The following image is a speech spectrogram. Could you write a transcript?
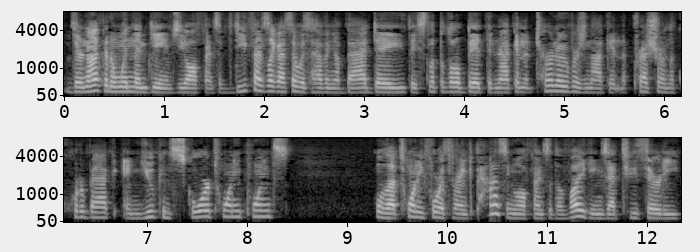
they're not going to win them games. The offense, if the defense, like I said, was having a bad day, they slip a little bit. They're not getting the turnovers, not getting the pressure on the quarterback, and you can score 20 points. Well, that 24th ranked passing offense of the Vikings at 230,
